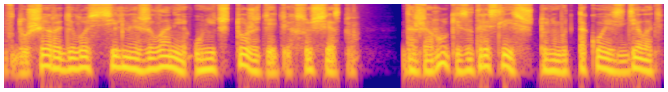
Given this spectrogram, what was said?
В душе родилось сильное желание уничтожить этих существ. Даже руки затряслись что-нибудь такое сделать.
